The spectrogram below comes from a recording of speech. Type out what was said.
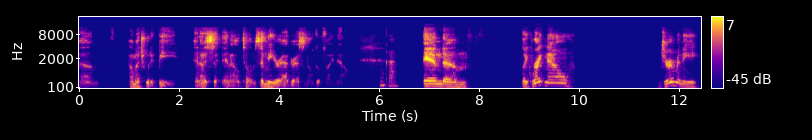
um, how much would it be? and I say, and I'll tell them send me your address, and I'll go find out. Okay. And um, like right now, Germany,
